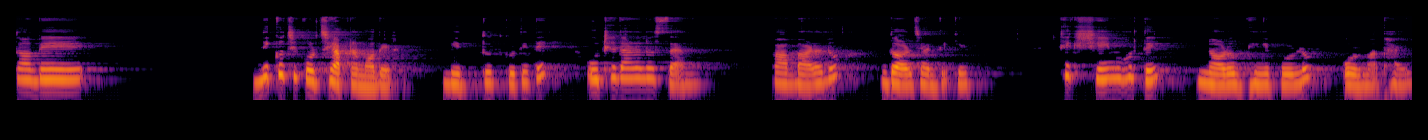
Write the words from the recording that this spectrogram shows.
তবে নিকুচি করছি আপনার মদের। বিদ্যুৎ গতিতে উঠে দাঁড়াল স্যাম। পা বাড়ালো দরজার দিকে। ঠিক সেই মুহূর্তে নরক ভেঙে পড়ল ওর মাথায়।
